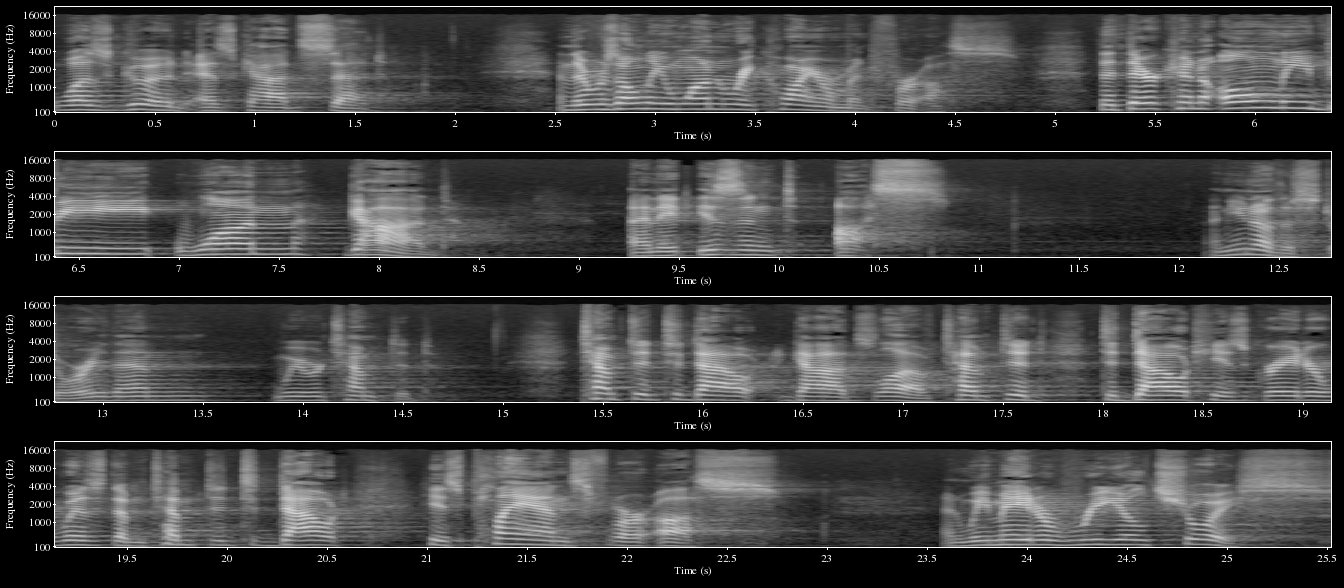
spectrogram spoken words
was good, as God said. And there was only one requirement for us that there can only be one God, and it isn't us. And you know the story, then we were tempted tempted to doubt God's love, tempted to doubt His greater wisdom, tempted to doubt His plans for us. And we made a real choice,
